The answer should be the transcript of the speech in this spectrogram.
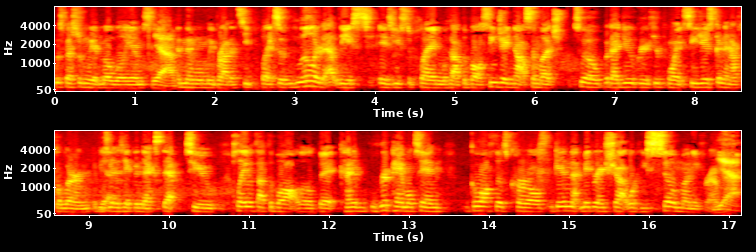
especially when we had Mo Williams. Yeah. And then when we brought in C play. So Lillard at least is used to playing without the ball. CJ not so much. So, but I do agree with your point. CJ is going to have to learn if he's Yeah. going to take the next step to play without the ball a little bit, kind of rip Hamilton, go off those curls, get him that mid range shot where he's so money from. Yeah,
